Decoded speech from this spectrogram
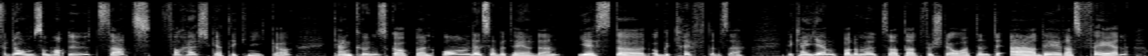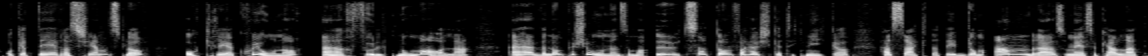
För de som har utsatts för härskartekniker kan kunskapen om dessa beteenden ge stöd och bekräftelse. Det kan hjälpa de utsatta att förstå att det inte är deras fel och att deras känslor och reaktioner är fullt normala, även om personen som har utsatt dem för härskartekniker har sagt att det är de andra som är så kallat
